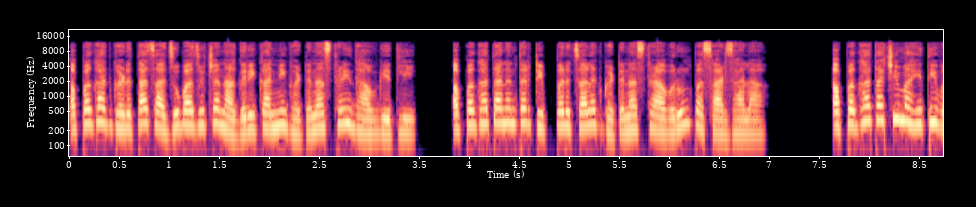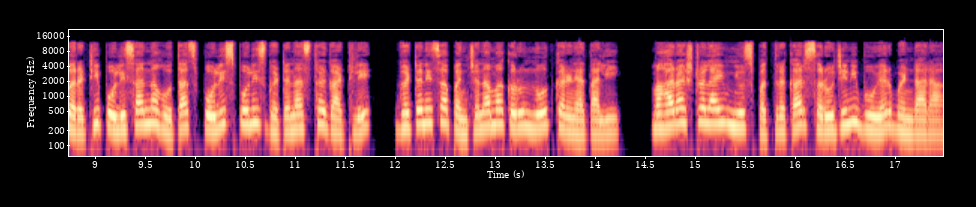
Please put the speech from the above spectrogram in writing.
अपघात घडताच आजूबाजूच्या नागरिकांनी घटनास्थळी धाव घेतली. अपघातानंतर टिप्पर चालक घटनास्थळावरून पसार झाला. अपघाताची माहिती वरठी पोलिसांना होताच पोलीस पोलीस घटनास्थळ गाठले. घटनेचा पंचनामा करून नोंद करण्यात आली. महाराष्ट्र लाईव्ह न्यूज पत्रकार सरोजिनी भोयर भंडारा.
